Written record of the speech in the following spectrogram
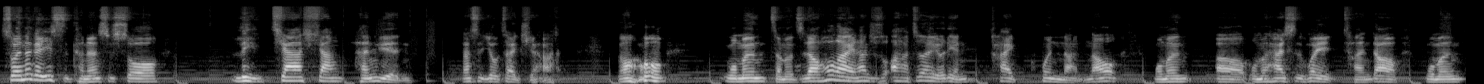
所以那个意思可能是说离家乡很远，但是又在家。然后我们怎么知道？后来他就说啊，这有点太困难。然后我们呃，我们还是会谈到我们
